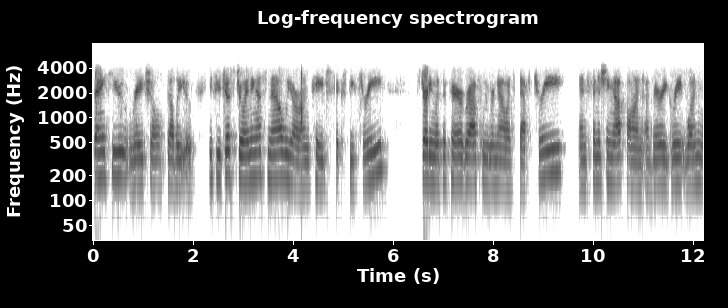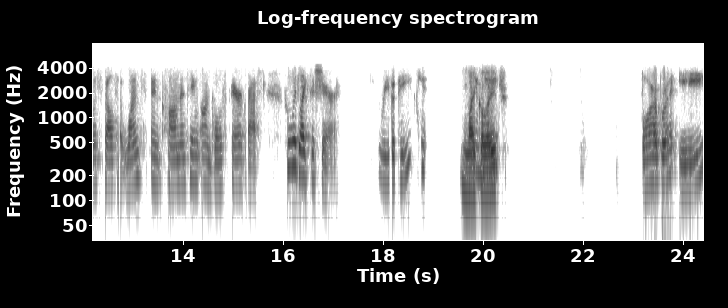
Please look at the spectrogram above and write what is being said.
thank you, Rachel W. If you're just joining us now, we are on page 63 starting with the paragraph, we were now at step three and finishing up on a very great one was felt at once and commenting on both paragraphs. Who would like to share? Reva P. Michael H. Barbara E.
